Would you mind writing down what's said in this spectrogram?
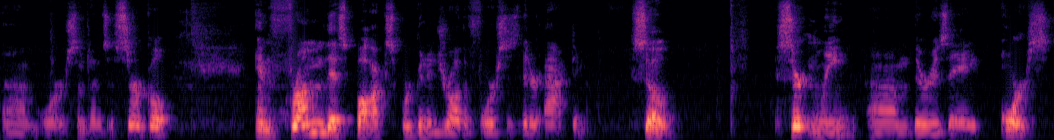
um, or sometimes a circle. And from this box, we're going to draw the forces that are acting. So certainly um, there is a horse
